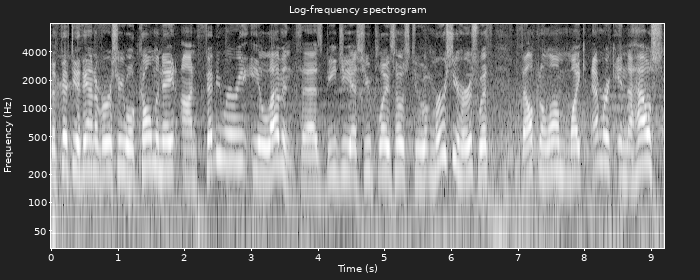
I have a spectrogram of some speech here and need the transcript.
The 50th anniversary will culminate on February 11th as BGSU plays host to Mercyhurst with Falcon alum Mike Emrick in the house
